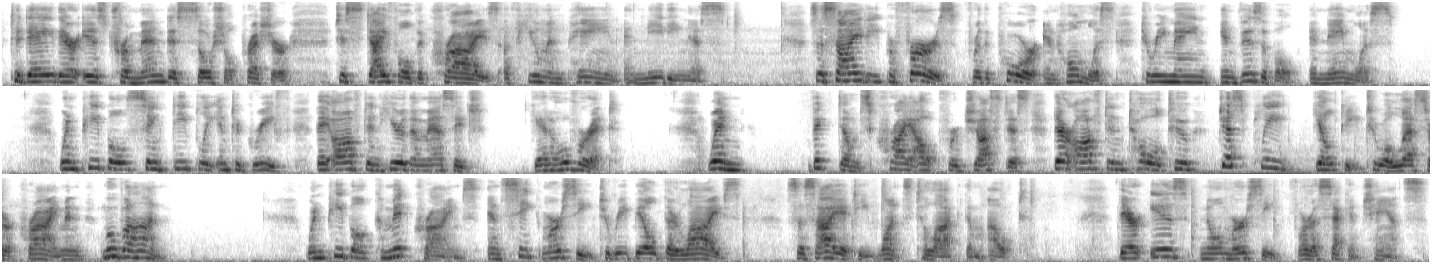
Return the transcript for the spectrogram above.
Today, there is tremendous social pressure to stifle the cries of human pain and neediness. Society prefers for the poor and homeless to remain invisible and nameless. When people sink deeply into grief, they often hear the message, get over it. When victims cry out for justice, they're often told to just plead guilty to a lesser crime and move on. When people commit crimes and seek mercy to rebuild their lives, society wants to lock them out. There is no mercy for a second chance.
